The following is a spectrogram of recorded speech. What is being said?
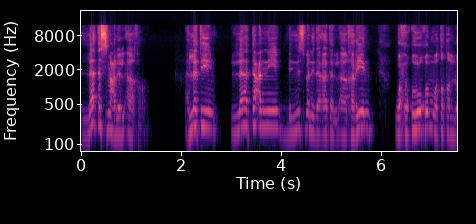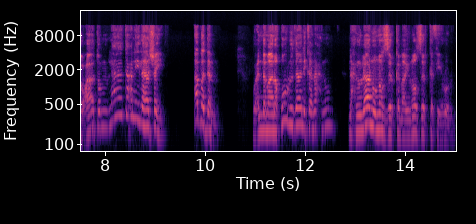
لا تسمع للآخر. التي لا تعني بالنسبة لنداءات الآخرين وحقوقهم وتطلعاتهم لا تعني لها شيء أبدا. وعندما نقول ذلك نحن نحن لا ننظر كما ينظر كثيرون.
